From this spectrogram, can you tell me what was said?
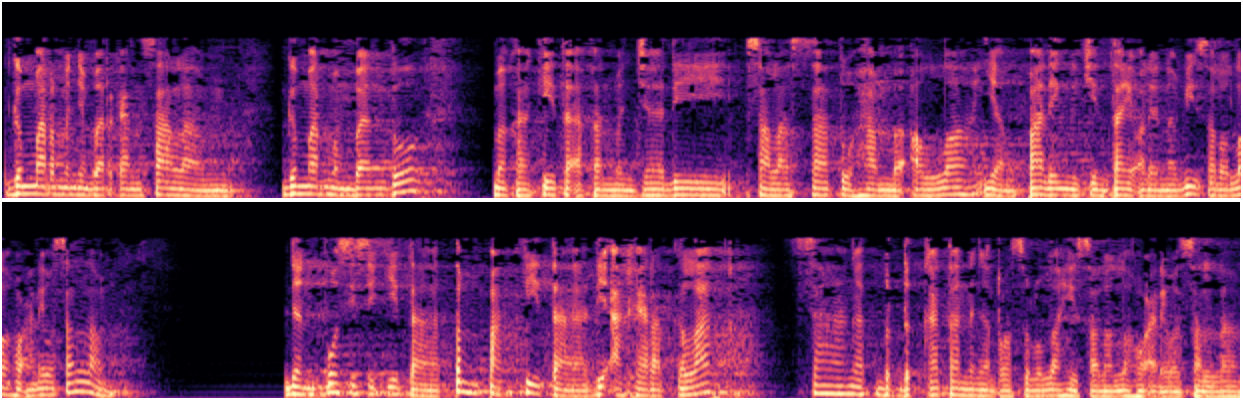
gemar menyebarkan salam, gemar membantu, maka kita akan menjadi salah satu hamba Allah yang paling dicintai oleh Nabi sallallahu alaihi wasallam. Dan posisi kita, tempat kita di akhirat kelak sangat berdekatan dengan Rasulullah sallallahu alaihi wasallam.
